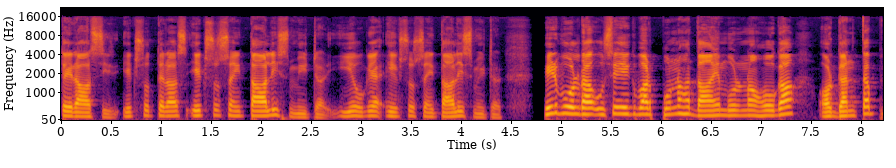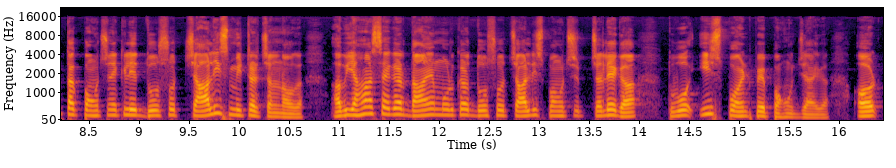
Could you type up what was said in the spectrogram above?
तिरासी, एक सौ तिरासी, एक सौ सैतालीस मीटर, ये हो गया एक सौ सैतालीस मीटर। फिर बोल रहा, उसे एक बार पुनः दाएँ मुड़ना होगा और गंतव्य तक पहुँचने के लिए 240 मीटर चलना होगा। अब यहाँ से अगर दाएँ मुड़कर 240 पहुँच चलेगा तो वो इस पॉइंट पे पहुँच जाएगा। और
